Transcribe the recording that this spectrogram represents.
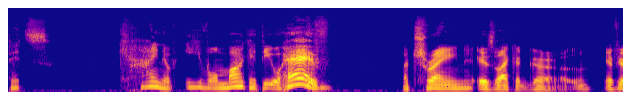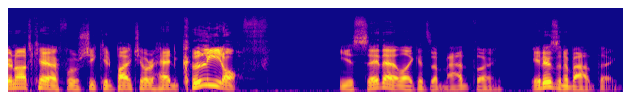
That's kind of evil market do you have? A train is like a girl. If you're not careful, she could bite your head clean off. You say that like it's a bad thing. It isn't a bad thing.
